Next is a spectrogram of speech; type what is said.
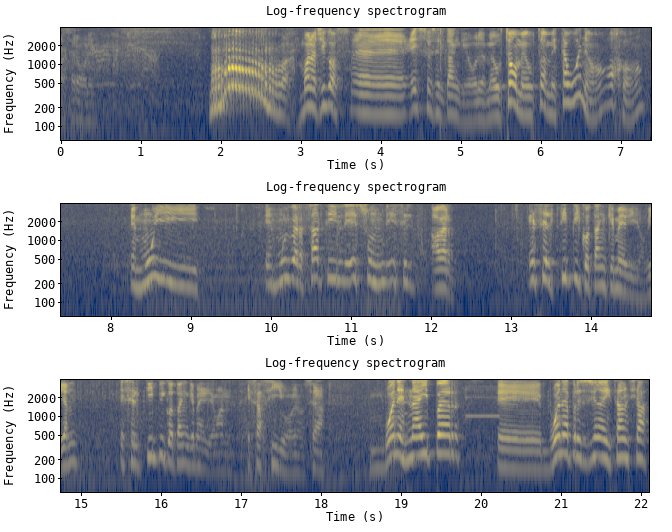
Hacer, boludo. Bueno, chicos, eh, eso es el tanque, boludo. Me gustó, me gustó. Me está bueno, ojo. Es muy. Es muy versátil. Es un. Es el. A ver. Es el típico tanque medio, ¿bien? Es el típico tanque medio, man. Es así, boludo. O sea, buen sniper, eh, buena precisión a distancia.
